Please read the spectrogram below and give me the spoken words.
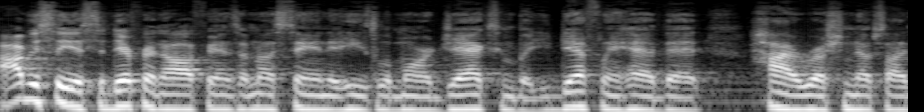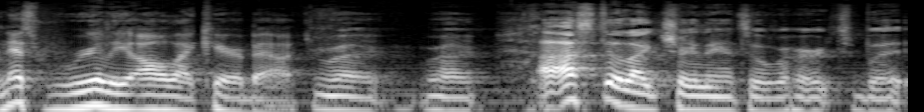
obviously it's a different offense. I'm not saying that he's Lamar Jackson, but you definitely have that high rushing upside, and that's really all I care about. Right, right. I, I still like Trey Lance over Hurts, but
